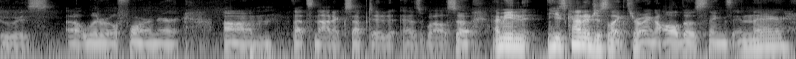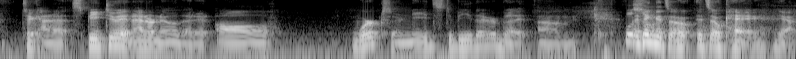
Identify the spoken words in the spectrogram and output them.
who is a literal foreigner. Um, that's not accepted as well. So I mean, he's kind of just like throwing all those things in there to kind of speak to it, and I don't know that it all works or needs to be there, but um, Well, I so- think it's it's okay. Yeah.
